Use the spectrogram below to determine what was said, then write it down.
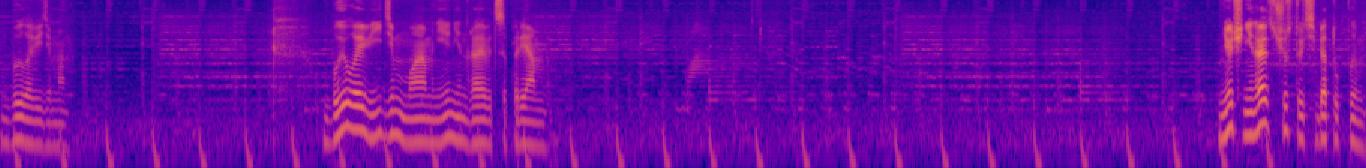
Было, видимо. Было, видимо. Мне не нравится прям. Мне очень не нравится чувствовать себя тупым.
